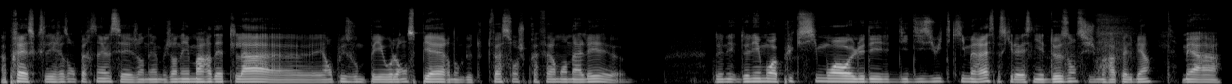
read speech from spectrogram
après, est-ce que c'est les raisons personnelles C'est j'en ai, j'en ai marre d'être là euh, et en plus vous me payez au lance-pierre, donc de toute façon je préfère m'en aller. Donnez, donnez-moi plus que 6 mois au lieu des, des 18 qui me restent parce qu'il avait signé 2 ans si je me rappelle bien, mais à,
